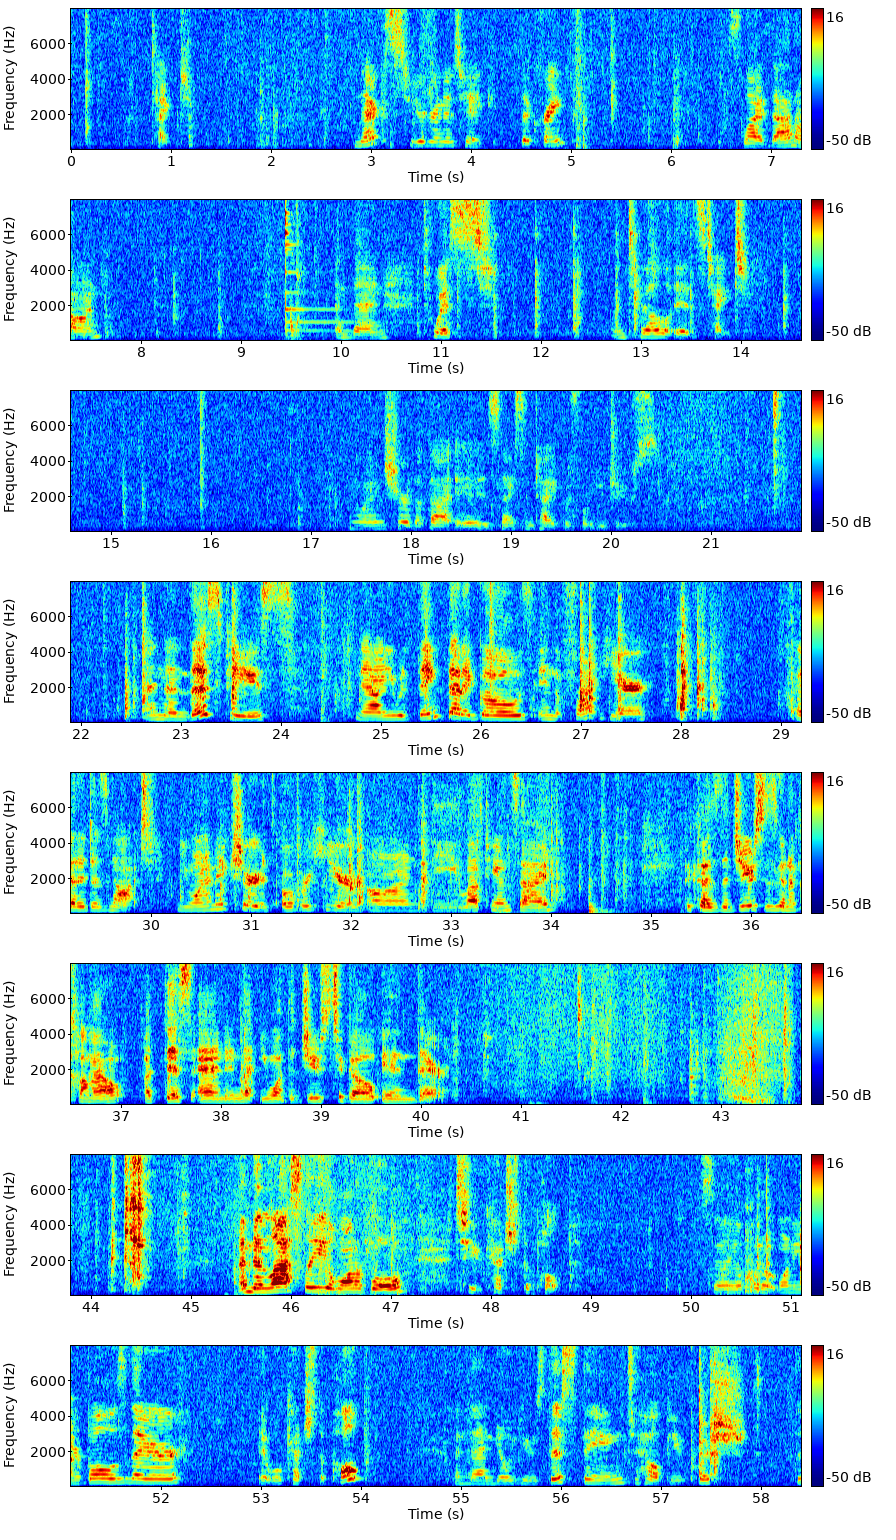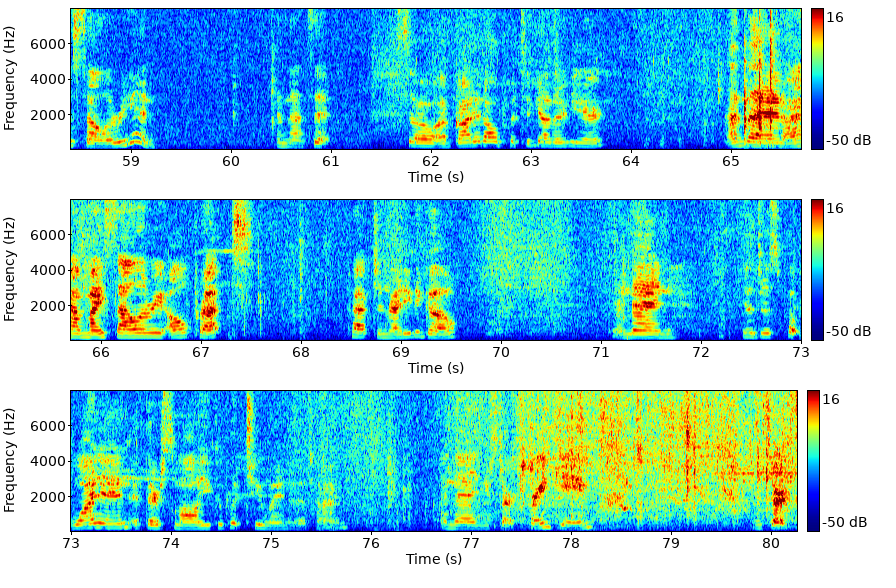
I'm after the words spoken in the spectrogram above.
tight. Next, you're going to take the crank, slide that on, and then twist until it's tight. You want to ensure that that is nice and tight before you juice. And then this piece, now you would think that it goes in the front here, but it does not. You want to make sure it's over here on the left hand side because the juice is going to come out at this end and that you want the juice to go in there. And then lastly, you'll want a bowl to catch the pulp. So you'll put one of your bowls there. It will catch the pulp. And then you'll use this thing to help you push the celery in. And that's it. So I've got it all put together here. And then I have my celery all prepped. Prepped and ready to go. And then You'll just put one in. If they're small, you could put two in at a time. And then you start cranking. and start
